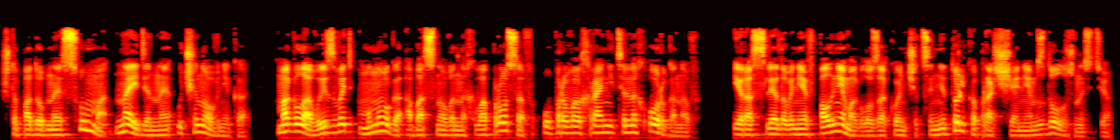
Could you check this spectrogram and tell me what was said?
что подобная сумма, найденная у чиновника, могла вызвать много обоснованных вопросов у правоохранительных органов, и расследование вполне могло закончиться не только прощанием с должностью,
